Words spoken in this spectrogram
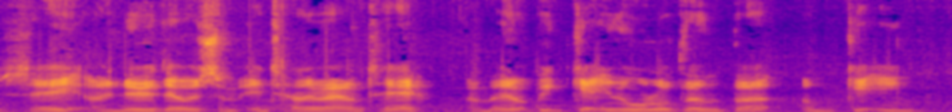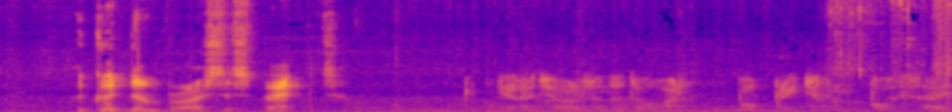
See, I knew there was some intel around here. I may not be getting all of them, but I'm getting a good number, I suspect. Get a charge on the door. We'll breach from both sides.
